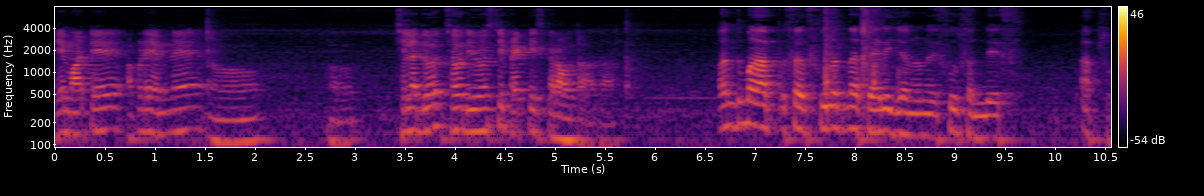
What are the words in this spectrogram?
એ માટે આપણે એમને છેલ્લા છ દિવસથી પ્રેક્ટિસ કરાવતા હતા. અંતમાં આપ સર, સુરતના શહેરીજનોને શું સંદેશ આપશો?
